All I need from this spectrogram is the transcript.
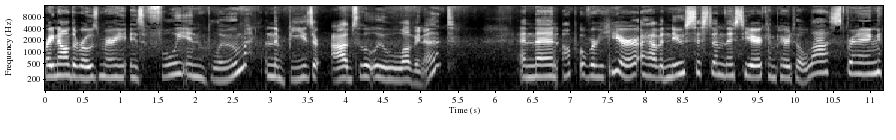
Right now, the rosemary is fully in bloom, and the bees are absolutely loving it. And then up over here, I have a new system this year compared to last spring.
